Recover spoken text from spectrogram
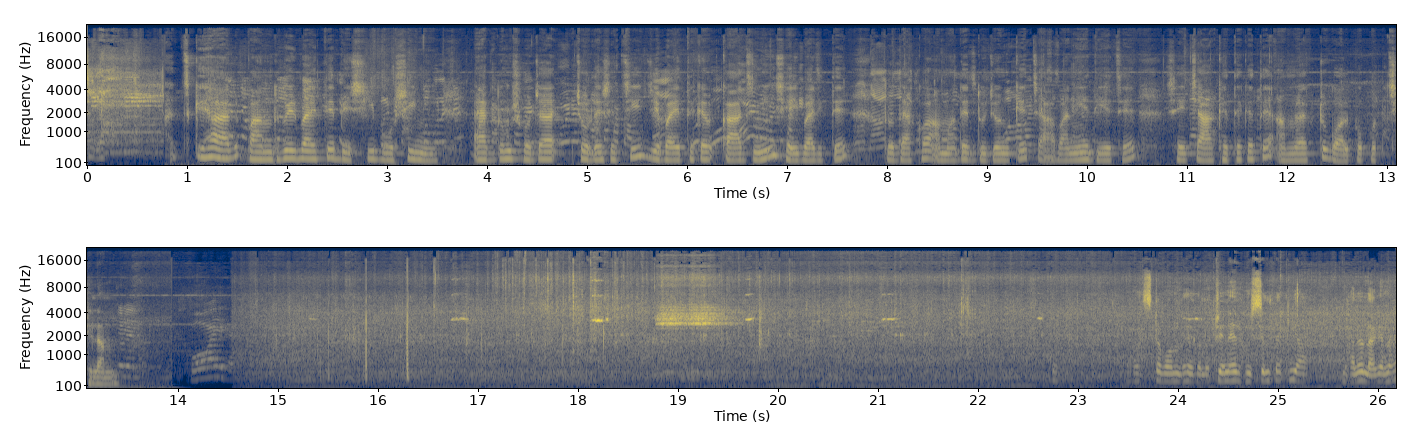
চলো। আজকে আর বান্ধবীর বাড়িতে বেশি বসিনি। একদম সোজা চলে এসেছি, যে বাড়ি থেকে কাজ নিই সেই বাড়িতে। তো দেখো, আমাদের দুজনকে চা বানিয়ে দিয়েছে। সেই চা খেতে খেতে আমরা একটু গল্প করছিলাম। বাসটা বন্ধ হয়ে গেল। ট্রেনের হুইসেলটা কি ভালো লাগে না?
